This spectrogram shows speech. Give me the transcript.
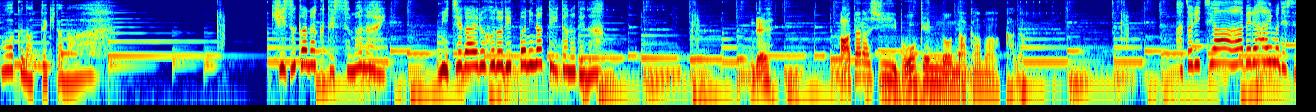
怖くなってきたな気づかなくてすまない。見違えるほど立派になっていたのでな。で新しい冒険の仲間かな？パトリツィア・アーベルハイムです。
